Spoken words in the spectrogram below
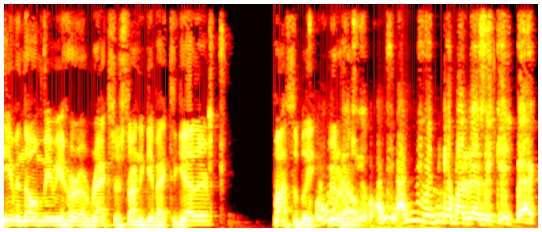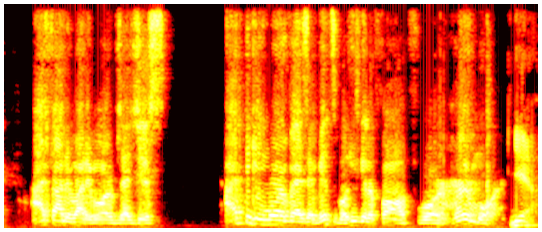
even though maybe her and Rex are starting to get back together, possibly. Ooh, we don't know. I didn't, I didn't even think about it as a get back. I thought about it more as just. I'm thinking more of as invincible. He's gonna fall for her more, Yeah.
